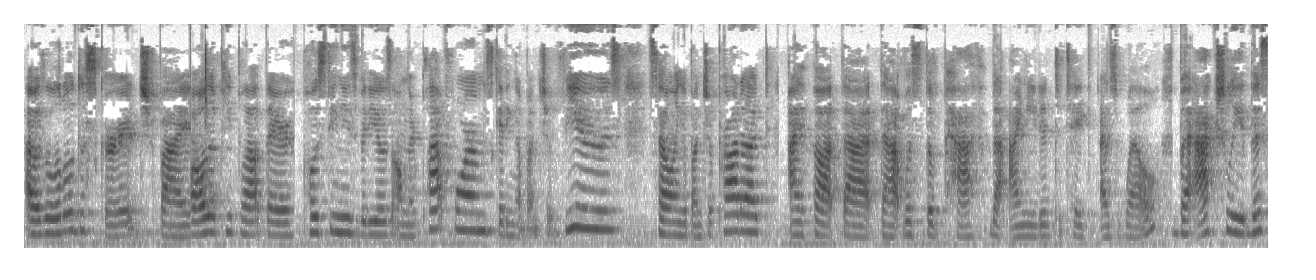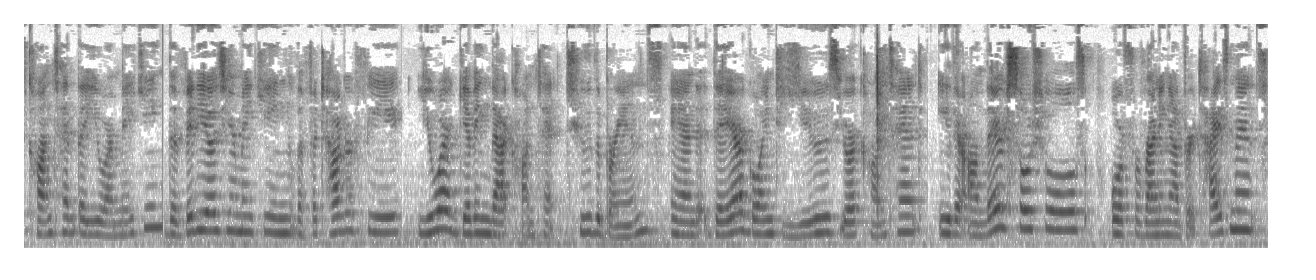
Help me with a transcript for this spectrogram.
I was a little discouraged by all the people out there posting these videos on their platforms, getting a bunch of views, selling a bunch of product. I thought that that was the path that I needed to take as well. But actually this content that you are making, the videos you're making, the photography, you are giving that content to the brands and they are going to use your content either on their socials or for running advertisements.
